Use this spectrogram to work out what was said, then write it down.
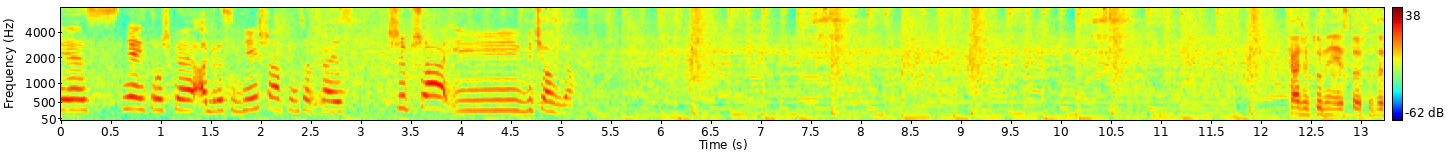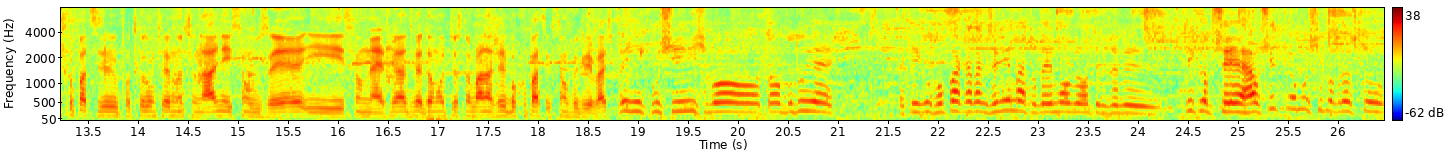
jest mniej troszkę agresywniejsza, 500 jest szybsza i wyciąga. Każdy turniej jest to, że to też chłopacy podchodzą tu emocjonalnie i są łzy i są nerwy, a wiadomo, to jest normalna rzecz, bo chłopacy chcą wygrywać. Wynik musi iść, bo to buduje takiego chłopaka, także nie ma tutaj mowy o tym, żeby tylko przejechał się, tylko musi po prostu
